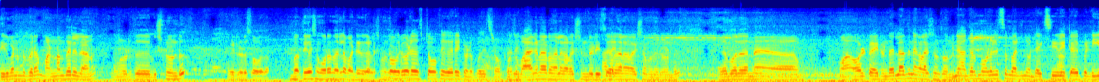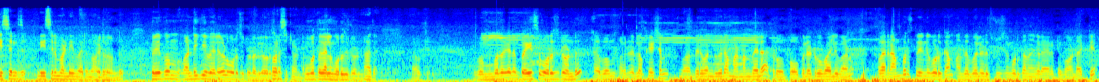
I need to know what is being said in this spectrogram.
തിരുവനന്തപുരം മണ്ണന്തലിലാണ്. നമ്മുടെ അടുത്ത് വിഷ്ണുണ്ട്. വീട്ടിലൂടെ സ്വാഗതം. അപ്പോൾ അത്യാവശ്യം കുറേ നല്ല വണ്ടിയുടെ കളക്ഷൻ ഉണ്ട് ഒരുപാട് സ്റ്റോക്ക് കയറിയിട്ടുണ്ട് പുതിയ സ്റ്റോക്ക് വാഗനാർ നല്ല കളക്ഷൻ ഉണ്ട്. ഡിസൈർ നല്ല കളക്ഷൻ വന്നിട്ടുണ്ട്. അതേപോലെ തന്നെ ഓൾട്ടോ ആയിട്ടുണ്ട്. എല്ലാത്തിന്റെ കളക്ഷൻസ് പിന്നെ വന്നിട്ടുണ്ട്. അതർ മോഡൽസും വരുന്നുണ്ട്. X V type diesel diesel വണ്ടിയും വരുന്നുണ്ട്. വരുന്നുണ്ട്. പിന്നെ ഇപ്പം വണ്ടിക്ക് വിലകൾ കുറച്ചിട്ടുണ്ടല്ലോ കുറച്ചിട്ടുണ്ട്. മുമ്പത്തെ കാലം കുറച്ചിട്ടുണ്ട്. അതെ. ഓക്കെ. അപ്പം മുമ്പത്തെ കാലം പ്രൈസ് കുറച്ചിട്ടുണ്ട്. അപ്പം അവരുടെ location Thiruvananthapuram Mannanthala Popular True Value ആണ്. അവരുടെ നമ്പർ സ്ക്രീനിൽ കൊടുക്കാം. അതുപോലെ ഡിസ്ക്രിപ്ഷൻ കൊടുക്കാം. നിങ്ങൾക്ക് ഡയറക്റ്റ് കോൺടാക്ട് ചെയ്യാം.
